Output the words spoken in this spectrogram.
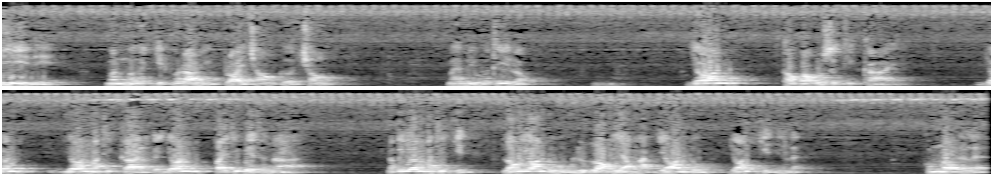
ที่นี่ มันเหมือนกับจิตของเรานี่ปล่อยช่องเกิดช่อง ไม่ให้มันอยู่กับที่หรอก ย้อนทำความรู้สึกที่กาย ย้อนย้อนมาที่กายแล้วก็ย้อนไปที่เวทนา แล้วก็ย้อนมาที่จิต ลองย้อนดูลองพยายามหัดย้อนดู ย้อนจิตนี่แหละกำหนดนั่นแหละ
